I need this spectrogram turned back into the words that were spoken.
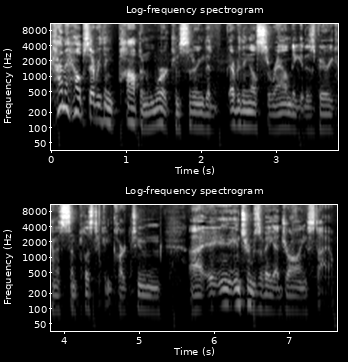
kind of helps everything pop and work considering that everything else surrounding it is very kind of simplistic and cartoon uh, in, in, terms of a, a, drawing style.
